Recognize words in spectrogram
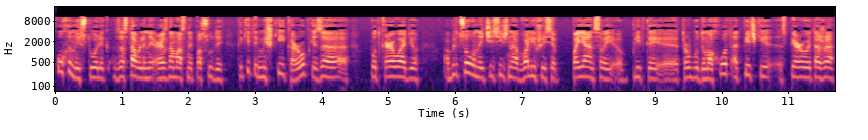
кухонный столик, заставленный разномастной посудой, какие-то мешки и коробки за, под кроватью, облицованный частично обвалившийся паянцевой э, плиткой э, трубу дымоход от печки с первого этажа,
